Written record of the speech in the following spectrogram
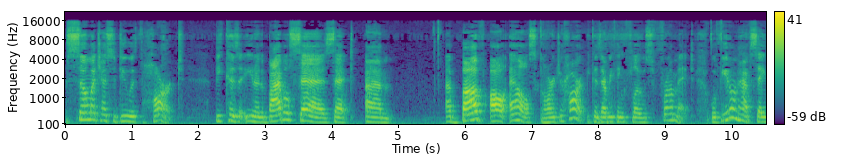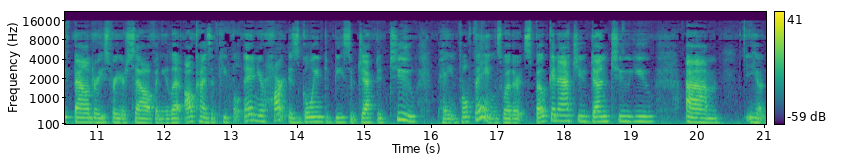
so much has to do with the heart because you know the bible says that um, above all else guard your heart because everything flows from it well if you don't have safe boundaries for yourself and you let all kinds of people in your heart is going to be subjected to painful things whether it's spoken at you done to you um, you know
